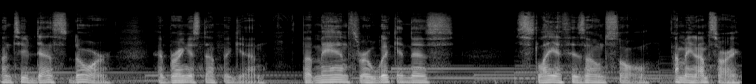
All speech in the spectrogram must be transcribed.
unto death's door, and bringest up again. But man through wickedness slayeth his own soul. I mean, I'm sorry.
